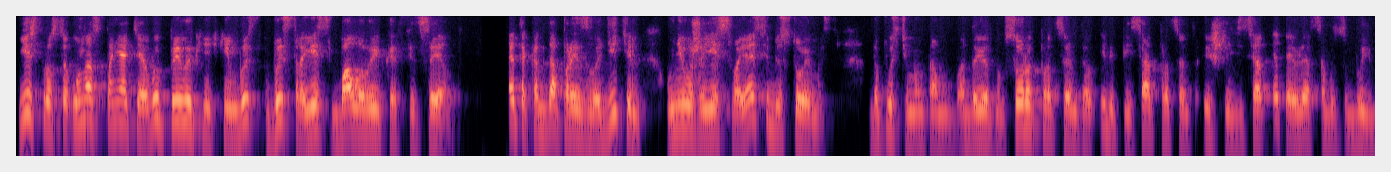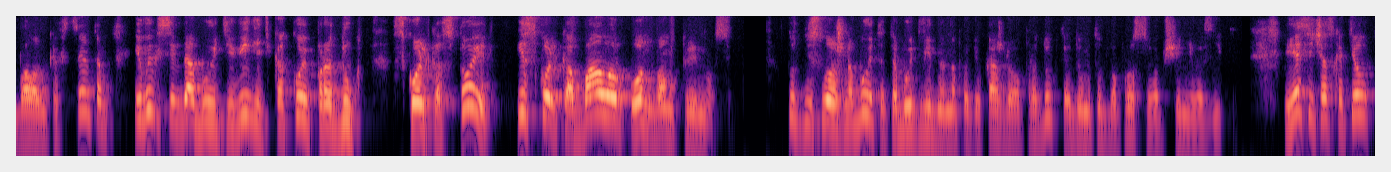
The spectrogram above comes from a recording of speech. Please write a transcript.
Есть просто у нас понятие, вы привыкнете к ним быстро, есть балловый коэффициент. Это когда производитель, у него же есть своя себестоимость, допустим, он там отдает нам 40% или 50% или 60%, это является будет балловым коэффициентом, и вы всегда будете видеть, какой продукт сколько стоит и сколько баллов он вам приносит. Тут несложно будет, это будет видно напротив каждого продукта, я думаю, тут вопроса вообще не возникнет. И я сейчас хотел,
